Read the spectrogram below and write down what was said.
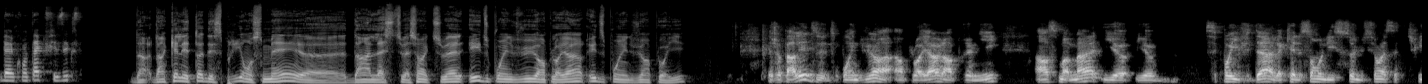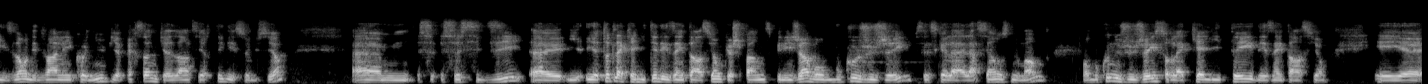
d'un contact physique. Dans, quel état d'esprit on se met dans la situation actuelle et du point de vue employeur et du point de vue employé? Je vais parler du, point de vue employeur en premier. En ce moment, il y a, c'est pas évident quelles sont les solutions à cette crise-là? On est devant l'inconnu, puis il n'y a personne qui a l'entièreté des solutions. ceci dit, il y, a toute la qualité des intentions que je pense. Puis les gens vont beaucoup juger, c'est ce que la, science nous montre, vont beaucoup nous juger sur la qualité des intentions. Et, euh,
